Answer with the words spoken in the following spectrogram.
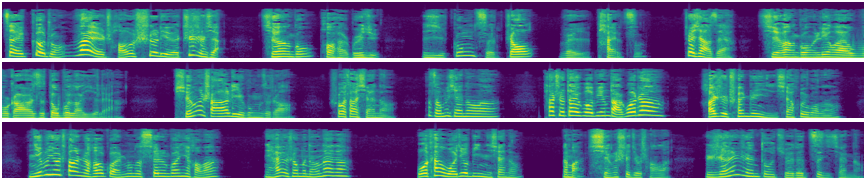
在各种外朝势力的支持下，齐桓公破坏规矩，以公子昭为太子。这下子呀，齐桓公另外五个儿子都不乐意了呀，凭啥立公子昭？说他贤能，他怎么贤能了？他是带过兵、打过仗，还是穿针引线、会过盟？你不就仗着和管仲的私人关系好吗？你还有什么能耐呢？我看我就比你先能。那么形势就成了人人都觉得自己先能，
